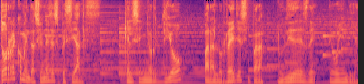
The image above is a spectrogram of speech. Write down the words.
dos recomendaciones especiales que el Señor dio para los reyes y para los líderes de, hoy en día.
